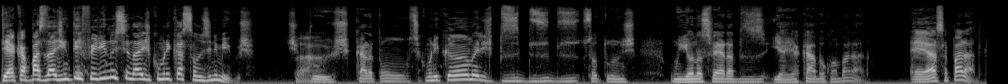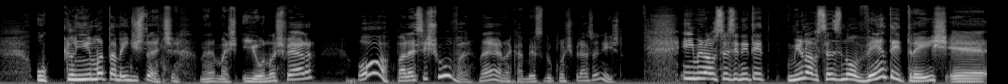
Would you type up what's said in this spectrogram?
ter a capacidade de interferir nos sinais de comunicação dos inimigos. Tipo, Tá. os caras estão se comunicando, eles bzz, bzz, bzz, soltam uns, um ionosfera bzz, e aí acaba com a parada. É essa a parada. O clima também distante, né? Mas ionosfera, Oh, parece chuva, né? Na cabeça do conspiracionista. Em 1970, 1993, é,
